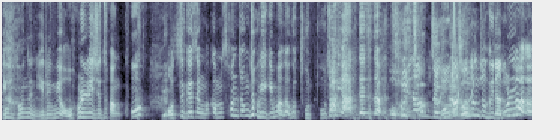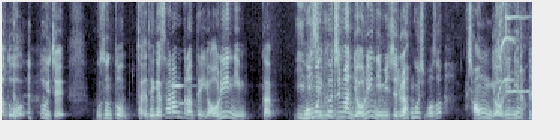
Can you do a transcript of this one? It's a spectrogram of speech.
이거는 이름이 어울리지도 않고 어떻게 생각하면 선정적이기만 하고 도, 도저히 안 된다고 선정적이라고? 뭐가 선정적이다 몰라 나도 또 이제 무슨 또 자- 되게 사람들한테 여린 임 그러니까 몸은 이미지를. 크지만 여린 이미지를 하고 싶어서 정여린이라고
